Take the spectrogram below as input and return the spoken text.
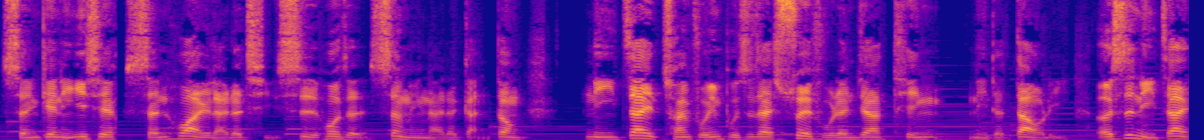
神给你一些神话语来的启示，或者圣灵来的感动。你在传福音不是在说服人家听你的道理，而是你在。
